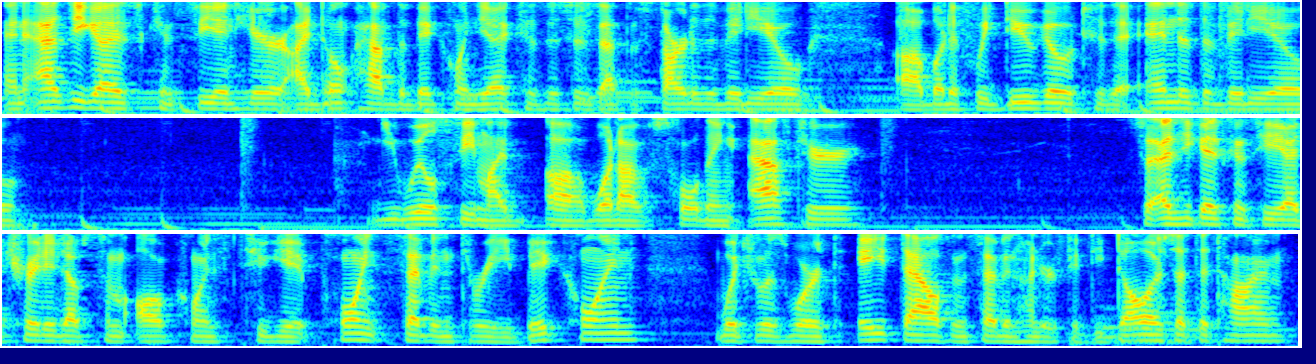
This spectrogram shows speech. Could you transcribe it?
And as you guys can see in here, I don't have the Bitcoin yet because this is at the start of the video. Uh, but if we do go to the end of the video, you will see my uh, what I was holding after. So as you guys can see, I traded up some altcoins to get 0.73 Bitcoin, which was worth $8,750 at the time.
